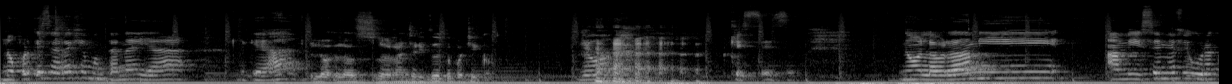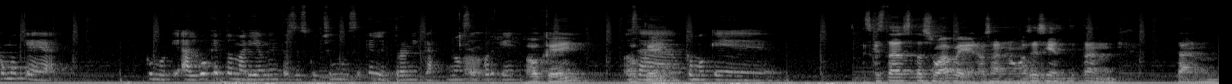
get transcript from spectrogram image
No porque sea regiomontana ya, de que, ah, lo- los, los rancheritos de Topo Chico. yo, ¿qué es eso? No, la verdad a mí, a mí se me figura como que, como que algo que tomaría mientras escucho música electrónica, no sé por qué. Ok. O sea, como que Es que está, está suave, o sea, no se siente tan. tan.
